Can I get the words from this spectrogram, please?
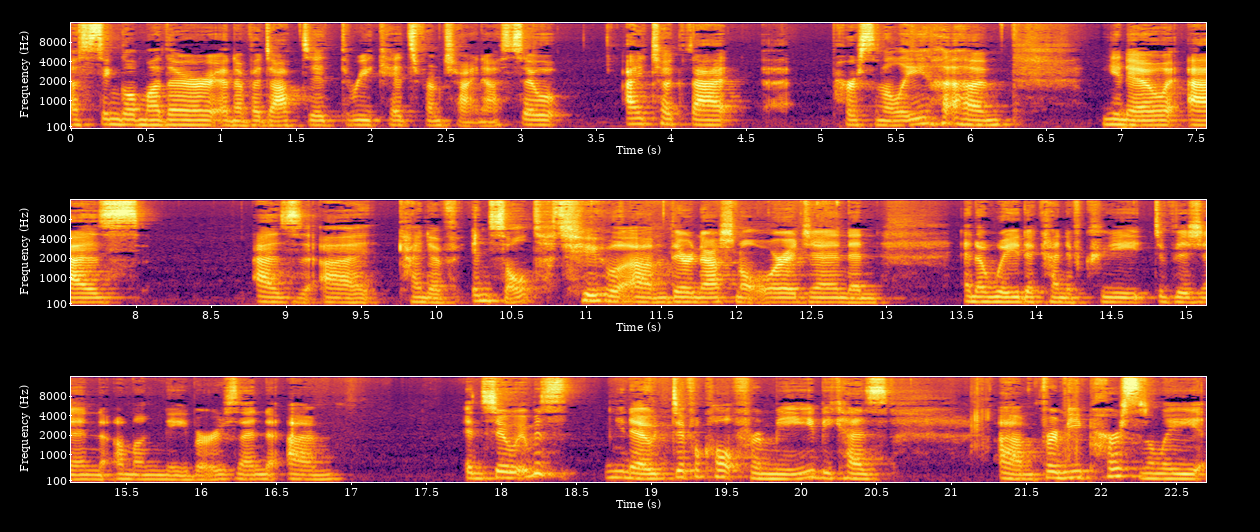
a single mother and i've adopted three kids from china so i took that personally um, you know as as a kind of insult to um, their national origin and and a way to kind of create division among neighbors and um, and so it was you know difficult for me because um, for me personally,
